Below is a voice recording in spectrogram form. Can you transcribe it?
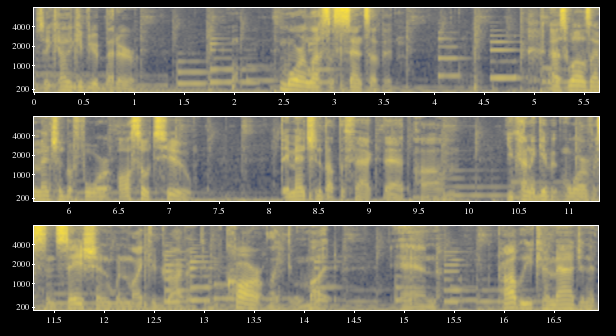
So, you kind of give you a better, more or less, a sense of it. As well as I mentioned before, also too, they mentioned about the fact that um, you kind of give it more of a sensation when like you're driving through a car, like through mud, and probably you can imagine if.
